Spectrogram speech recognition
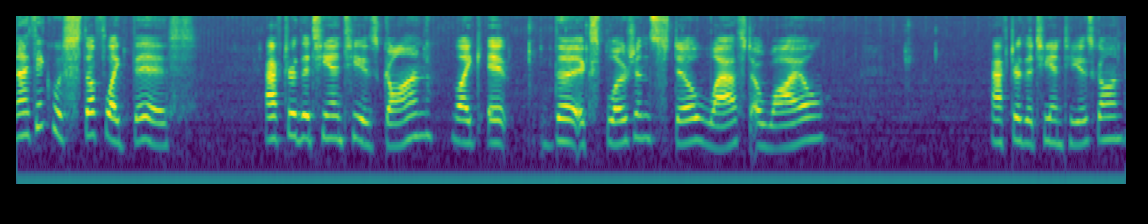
And I think with stuff like this, after the TNT is gone, like it, the explosions still last a while after the TNT is gone.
